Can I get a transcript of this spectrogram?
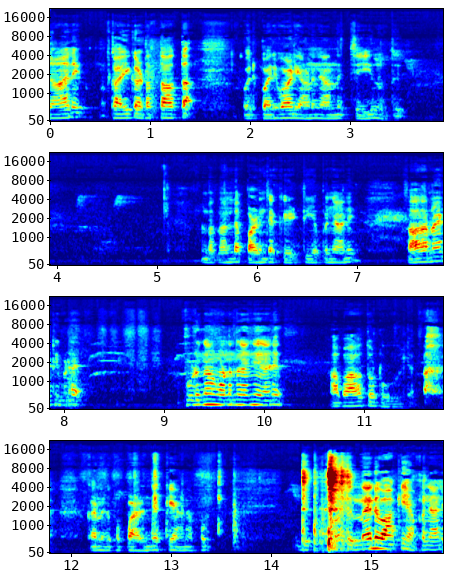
ഞാൻ കൈ കടത്താത്ത ഒരു പരിപാടിയാണ് ഞാൻ ചെയ്യുന്നത്. ഉണ്ടോ നല്ല പഴഞ്ചൊക്കെ കിട്ടി. അപ്പം ഞാൻ സാധാരണയായിട്ട് ഇവിടെ പുഴുങ്ങാൻ കൊണ്ടുവന്ന് കഴിഞ്ഞാൽ ഞാൻ ആ ഭാഗത്തോട്ട് പോകില്ല കാരണം ഇതിപ്പോൾ പഴഞ്ചൊക്കെയാണ്. അപ്പം ഇത് തിന്നതിന്റെ ബാക്കിയാണ് അപ്പം ഞാൻ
